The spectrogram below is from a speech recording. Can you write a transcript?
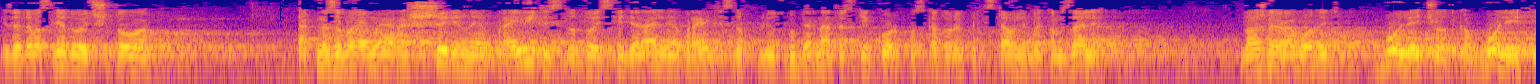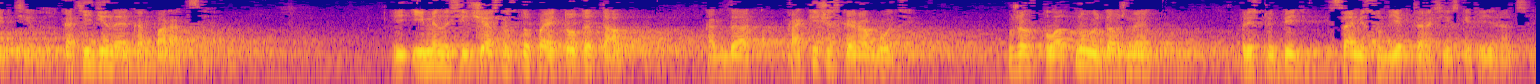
Из этого следует, что так называемое расширенное правительство, то есть федеральное правительство плюс губернаторский корпус, который представлен в этом зале, должны работать более четко, более эффективно, как единая корпорация. И именно сейчас наступает тот этап, когда к практической работе уже вплотную должны приступить сами субъекты Российской Федерации.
